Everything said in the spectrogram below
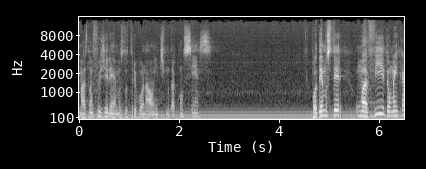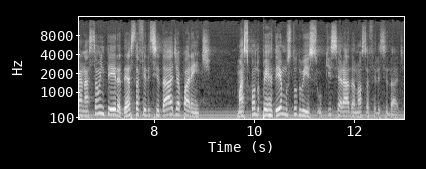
mas não fugiremos do tribunal íntimo da consciência. Podemos ter uma vida, uma encarnação inteira desta felicidade aparente, mas quando perdemos tudo isso, o que será da nossa felicidade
